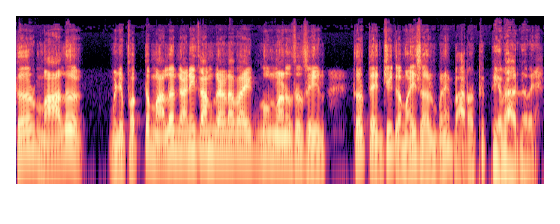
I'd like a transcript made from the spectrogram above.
तर मालक म्हणजे फक्त मालक आणि काम करणारा एक दोन माणूस असेल तर त्यांची कमाई साधारणपणे बारा ते तेरा हजार आहे.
